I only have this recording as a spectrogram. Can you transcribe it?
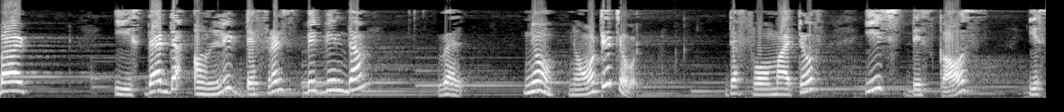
But is that the only difference between them? Well, no, not at all. The format of each discourse is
